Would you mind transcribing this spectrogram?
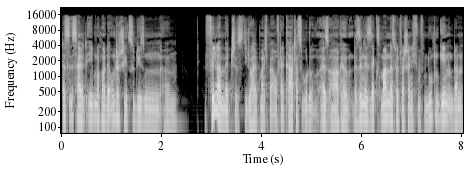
Das ist halt eben nochmal der Unterschied zu diesen ähm, Filler-Matches, die du halt manchmal auf der Karte hast, wo du also, okay, da sind jetzt sechs Mann, das wird wahrscheinlich fünf Minuten gehen und dann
